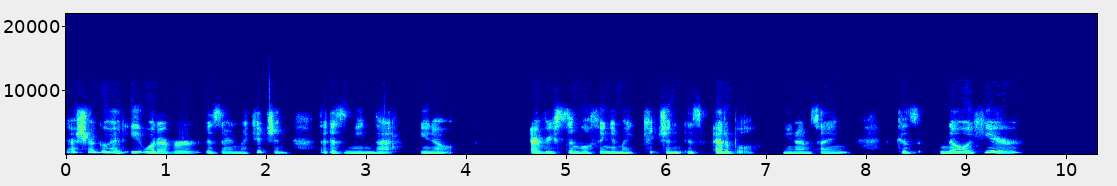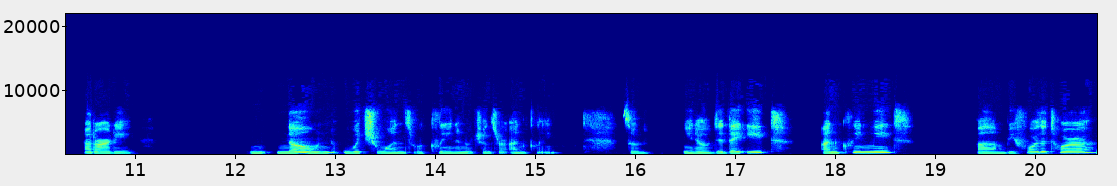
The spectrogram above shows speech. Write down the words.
yeah, sure, go ahead, eat whatever is there in my kitchen. That doesn't mean that, you know, every single thing in my kitchen is edible. You know what I'm saying? Because Noah here had already known which ones were clean and which ones were unclean. So, you know, did they eat unclean meat um, before the Torah?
